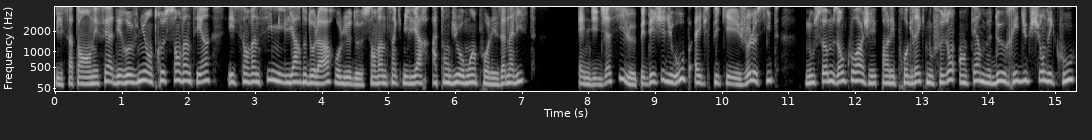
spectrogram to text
il s'attend en effet à des revenus entre 121 et 126 milliards de dollars au lieu de 125 milliards attendus au moins pour les analystes. Andy Jassy, le PDG du groupe, a expliqué, je le cite, Nous sommes encouragés par les progrès que nous faisons en termes de réduction des coûts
